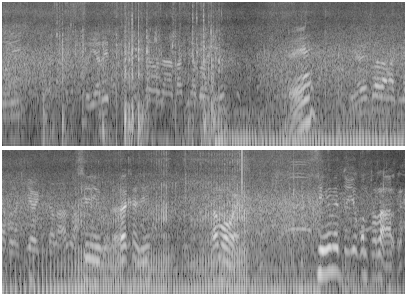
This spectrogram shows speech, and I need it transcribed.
Voy, voy a ver si entra la máquina por aquí. ¿Eh? La máquina por aquí a ver. Sí, la verdad es que sí. Vamos a ver. Si me meto yo con todas las algas.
